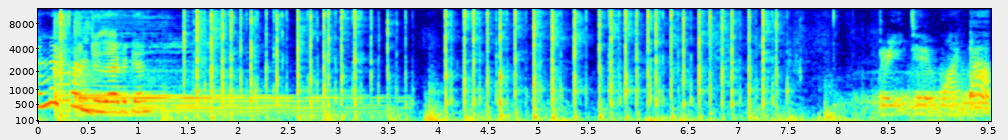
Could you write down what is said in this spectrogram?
Let me try and do that again. Wow.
